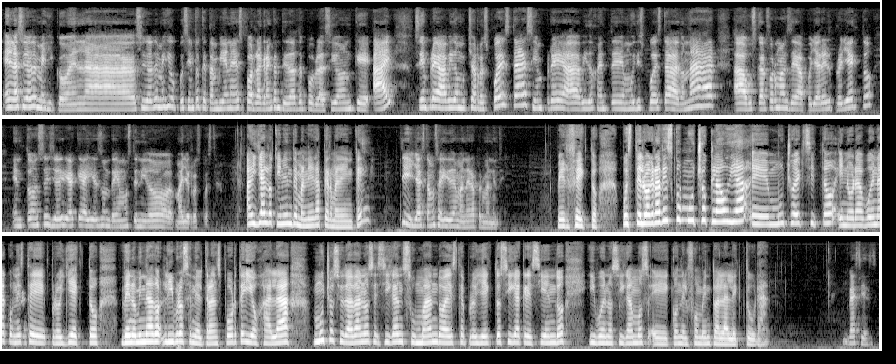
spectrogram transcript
En la Ciudad de México, en la Ciudad de México, pues siento que también es por la gran cantidad de población que hay. Siempre ha habido muchas respuestas, siempre ha habido gente muy dispuesta a donar, a buscar formas de apoyar el proyecto. Entonces yo diría que ahí es donde hemos tenido mayor respuesta. ¿Ahí ya lo tienen de manera permanente? Sí, ya estamos ahí de manera permanente. Perfecto. Pues te lo agradezco mucho, Claudia. Eh, mucho éxito. Enhorabuena con este proyecto denominado Libros en el Transporte y ojalá muchos ciudadanos se sigan sumando a este proyecto, siga creciendo y bueno, sigamos eh, con el fomento a la lectura. Gracias.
